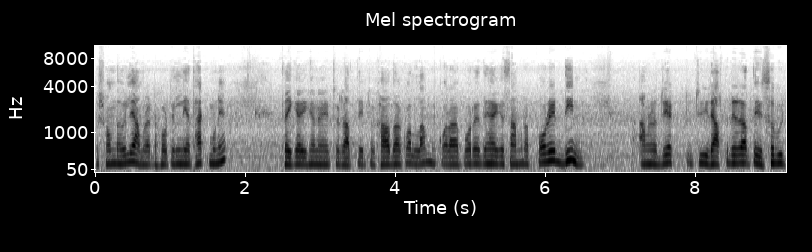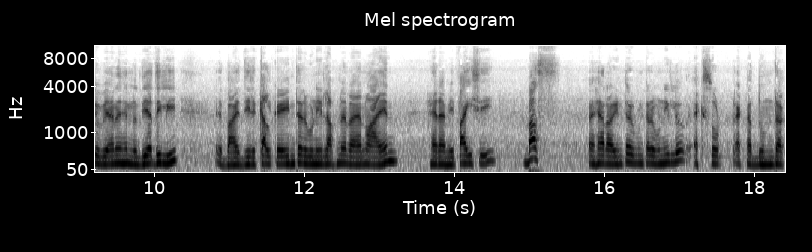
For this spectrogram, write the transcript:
তো সন্ধ্যা হইলে আমরা একটা হোটেল নিয়ে থাক মনে থেকে এখানে একটু রাতে একটু খাওয়া দাওয়া করলাম, করার পরে দেখা গেছে আমরা পরের দিন আমরা দু এক, তুই রাত্রে রাতে ছবি টবি এনে হেন দিয়া দিলি। ভাই দিলে, কালকে ইন্টারভিউ নিলে আপনারা, এনে আয়েন। হ্যাঁ আমি পাইছি। বাস হ্যাঁ ইন্টারভিউ ইন্টারভিউ নিল একশো একটা দুমদাক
